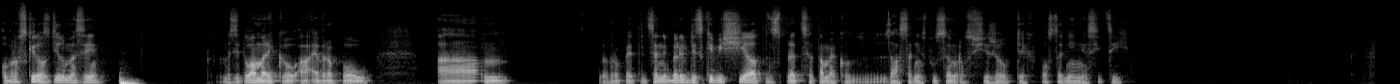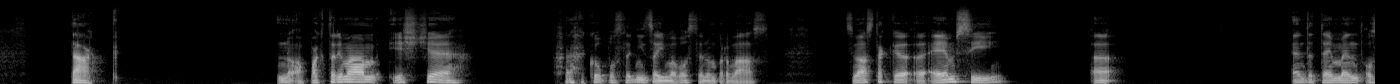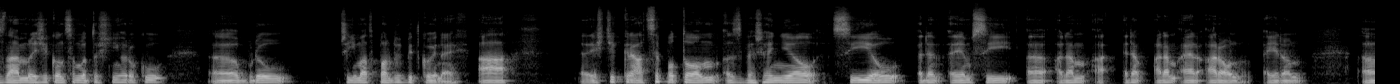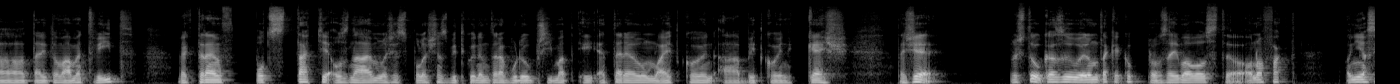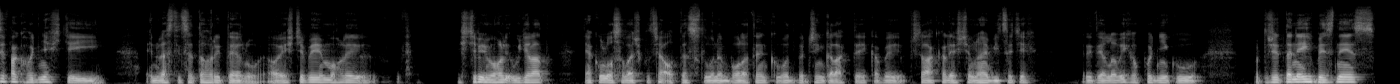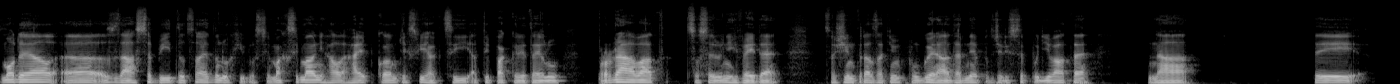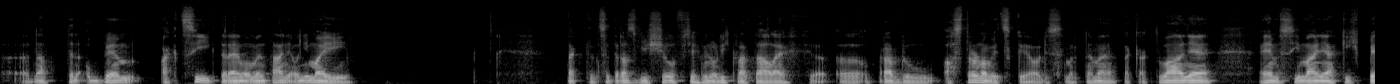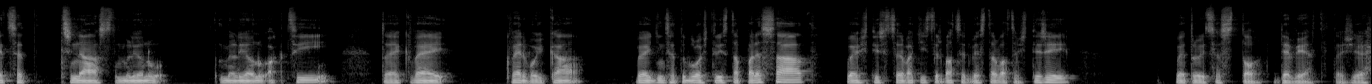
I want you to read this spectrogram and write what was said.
obrovský rozdíl mezi, mezi tou Amerikou a Evropou. A um, v Evropě ty ceny byly vždycky vyšší, ale ten spread se tam jako zásadním způsobem rozšířil v těch posledních měsících. Tak. No a pak tady mám ještě jako poslední zajímavost jenom pro vás. Jsem vás tak eh, AMC uh, eh, Entertainment oznámili, že koncem letošního roku uh, budou přijímat platby v bitcoinech a ještě krátce potom zveřejnil CEO Adam, AMC Adam, Adam, Adam Aaron, Aaron tady to máme tweet, ve kterém v podstatě oznámil, že společně s Bitcoinem teda budou přijímat i Ethereum, Litecoin a Bitcoin Cash. Takže proč to ukazuju jenom tak jako pro zajímavost, jo? ono fakt, oni asi fakt hodně chtějí investice toho retailu. Jo? Ještě by mohli, ještě by mohli udělat nějakou losovačku třeba od Teslu nebo letenku od Virgin Galactic, aby přilákali ještě mnohem více těch retailových obchodníků, protože ten jejich business model uh, zdá se být docela jednoduchý. Prostě maximální hype kolem těch svých akcí a ty pak retailu prodávat, co se do nich vejde, což jim teda zatím funguje nádherně, protože když se podíváte na, ty, na ten objem akcí, které momentálně oni mají, tak ten se teda zvýšil v těch minulých kvartálech uh, opravdu astronomicky. Jo. Když se mrkneme, tak aktuálně AMC má nějakých 513 milionů, milionů akcí, to je Q, Q2, Q1 to bylo 450, Q4 2020 224, Q3 109, takže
